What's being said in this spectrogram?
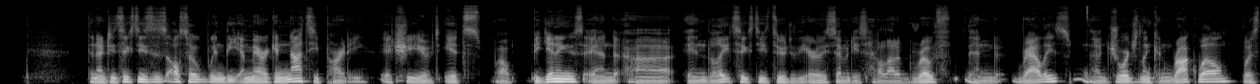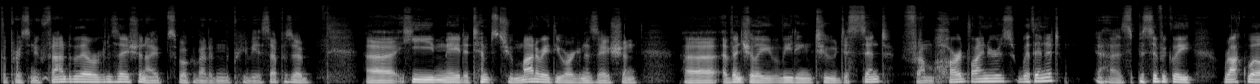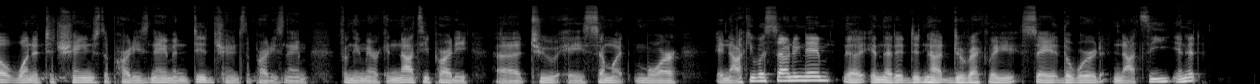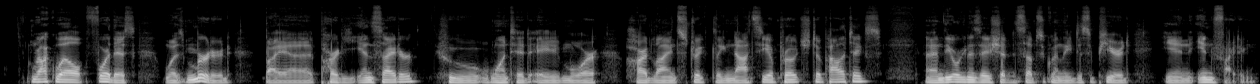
The 1960s is also when the American Nazi Party achieved its well beginnings, and uh, in the late 60s through to the early 70s had a lot of growth and rallies. Uh, George Lincoln Rockwell was the person who founded the organization. I spoke about it in the previous episode. Uh, he made attempts to moderate the organization, uh, eventually leading to dissent from hardliners within it. Uh, specifically, Rockwell wanted to change the party's name and did change the party's name from the American Nazi Party uh, to a somewhat more innocuous sounding name, uh, in that it did not directly say the word Nazi in it. Rockwell, for this, was murdered by a party insider who wanted a more hardline, strictly Nazi approach to politics, and the organization subsequently disappeared in infighting.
